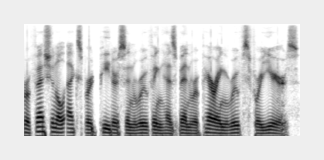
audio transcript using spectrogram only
Professional expert Peterson Roofing has been repairing roofs for years.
